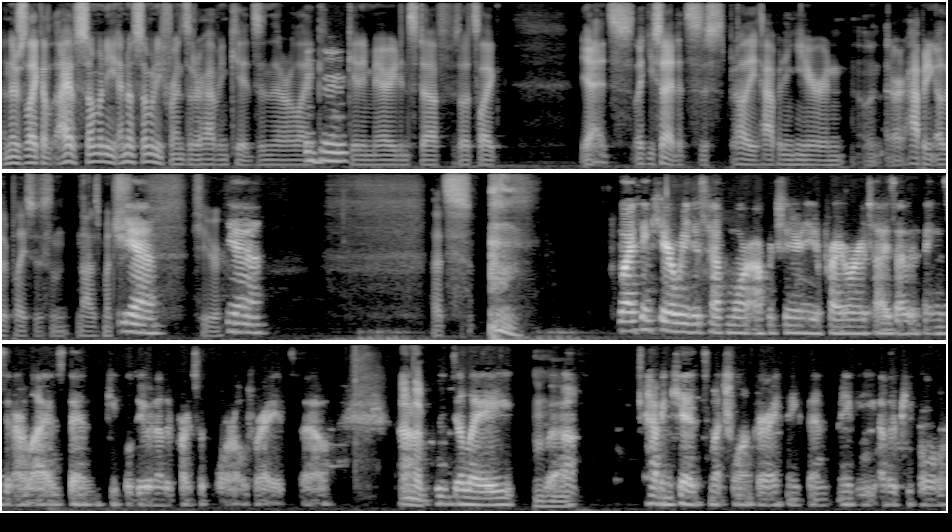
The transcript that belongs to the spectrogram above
and there's like a, i have so many i know so many friends that are having kids and they're like Mhm. getting married and stuff so it's like yeah it's like you said it's just probably happening here and or happening other places and not as much Yeah. here Yeah. that's Well, I think here we just have more opportunity to prioritize other things in our lives than people do in other parts of the world, right? So And the- um, we delay mhm. uh, having kids much longer, I think, than maybe other people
